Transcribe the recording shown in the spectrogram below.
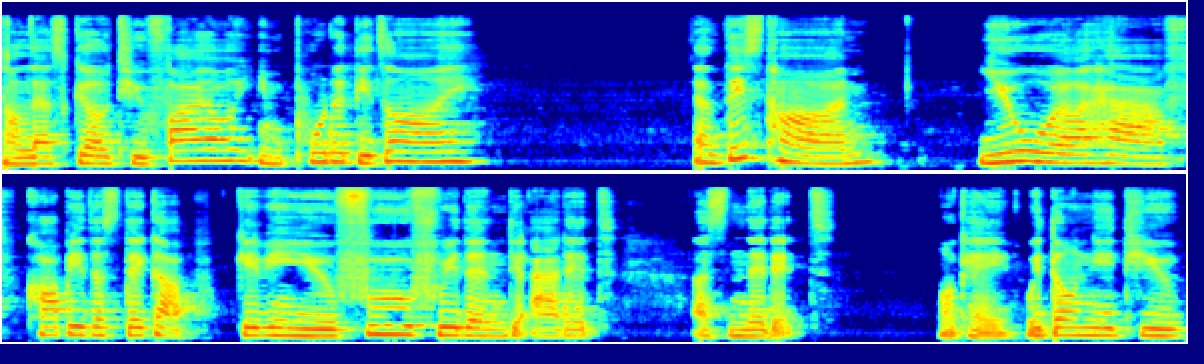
Now let's go to File, Import Design. And this time, you will have copied the stack up, giving you full freedom to edit as needed. Okay, we don't need to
